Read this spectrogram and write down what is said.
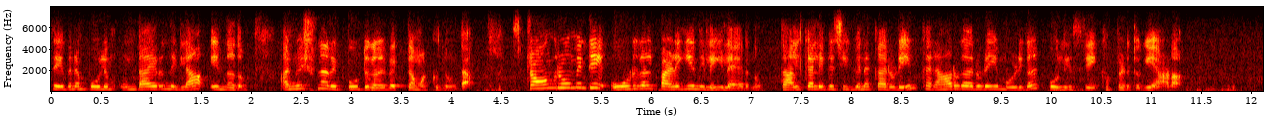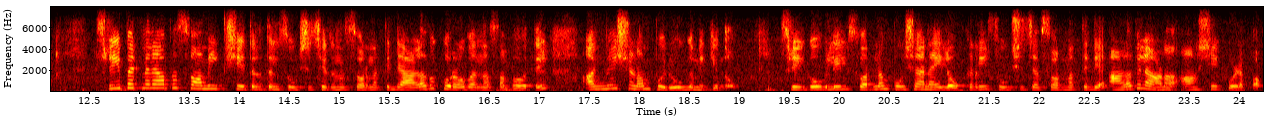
സേവനം പോലും ഉണ്ടായിരുന്നില്ല എന്നതും അന്വേഷണ റിപ്പോർട്ടുകൾ വ്യക്തമാക്കുന്നുണ്ട്. സ്ട്രോങ് റൂമിന്റെ ഓടുകൾ പഴകിയ നിലയിലായിരുന്നു. താൽക്കാലിക ജീവനക്കാരുടെയും കരാറുകാരുടെയും മൊഴികൾ പോലീസ് രേഖപ്പെടുത്തുകയാണ്. ശ്രീ പത്മനാഭസ്വാമി ക്ഷേത്രത്തിൽ സൂക്ഷിച്ചിരുന്ന സ്വർണത്തിന്റെ അളവ് കുറവെന്ന സംഭവത്തിൽ അന്വേഷണം പുരോഗമിക്കുന്നു. ശ്രീകോവിലിൽ സ്വർണം പൂശാനായി ലോക്കറിൽ സൂക്ഷിച്ച സ്വർണത്തിന്റെ അളവിലാണ് ആശയക്കുഴപ്പം.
